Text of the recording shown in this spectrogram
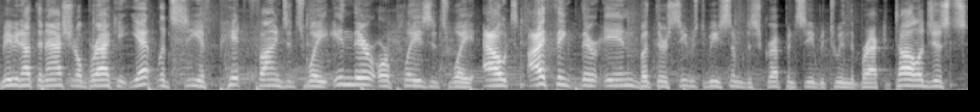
Maybe not the national bracket yet. Let's see if Pitt finds its way in there or plays its way out. I think they're in, but there seems to be some discrepancy between the bracketologists.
